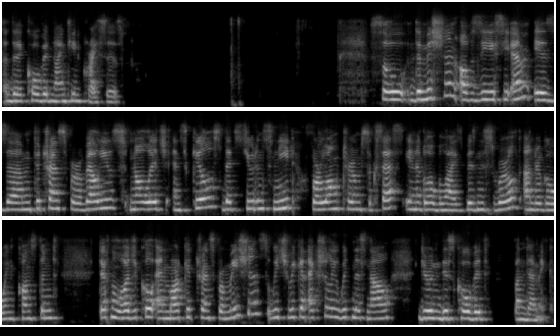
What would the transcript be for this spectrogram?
the COVID-19 crisis. So the mission of ZSEM is um, to transfer values, knowledge, and skills that students need for long-term success in a globalized business world undergoing constant technological and market transformations, which we can actually witness now during this COVID pandemic.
